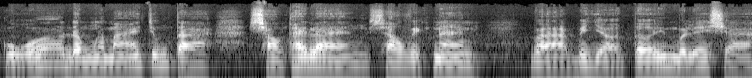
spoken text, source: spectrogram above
của Đông Nam Á chúng ta sau Thái Lan, sau Việt Nam và bây giờ tới Malaysia.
